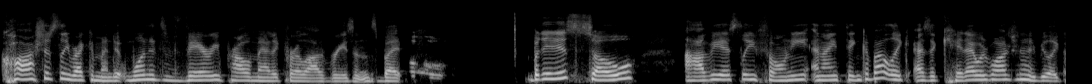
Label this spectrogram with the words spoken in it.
cautiously recommend it. One, it's very problematic for a lot of reasons, but Oh, but it is so obviously phony. And I think about like as a kid, I would watch it and I'd be like,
